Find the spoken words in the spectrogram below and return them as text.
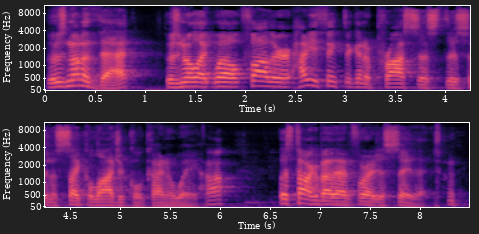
There was none of that. There was no like, well, Father, how do you think they're going to process this in a psychological kind of way, huh? Let's talk about that before I just say that.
